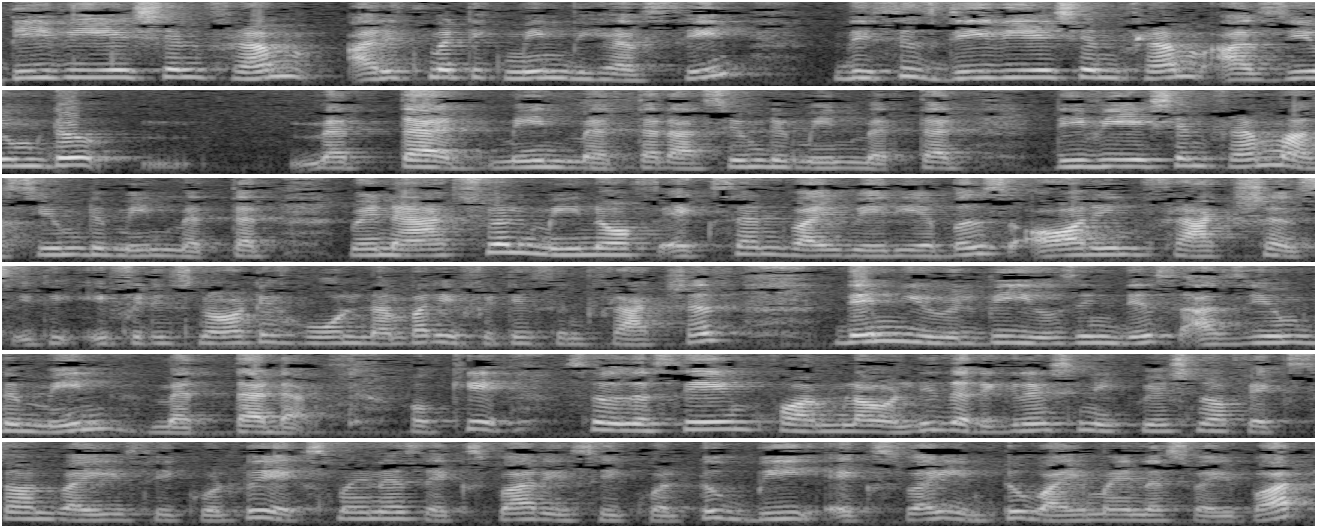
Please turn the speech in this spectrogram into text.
deviation from arithmetic mean we have seen. This is deviation from assumed method mean method assumed mean method. Deviation from assumed mean method. When actual mean of x and y variables are in fractions if it is not a whole number if it is in fractions then you will be using this assumed mean method. Okay? So the same formula only the regression equation of x on y is equal to x minus x bar is equal to bxy into y minus y bar.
